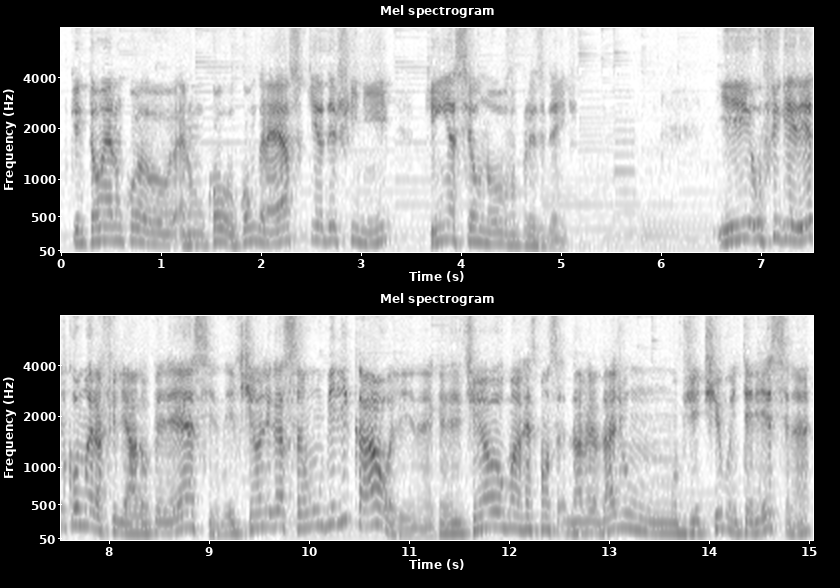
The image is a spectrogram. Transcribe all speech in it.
Porque então era um era um o congresso que ia definir quem ia ser o novo presidente. E o Figueiredo, como era afiliado ao PDS, ele tinha uma ligação umbilical ali, né? Ele tinha uma responsa na verdade, um objetivo, um interesse, né?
